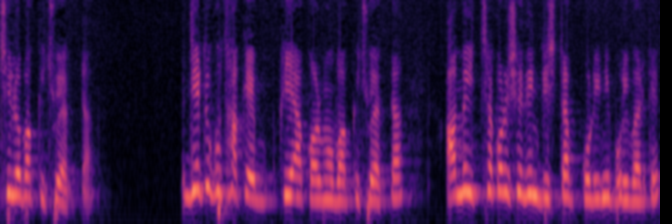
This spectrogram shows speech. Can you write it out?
ছিল বা কিছু একটা। যেটুকু থাকে ক্রিয়াকর্ম বা কিছু একটা। আমি ইচ্ছা করে সেদিন ডিস্টার্ব করিনি পরিবারকে।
